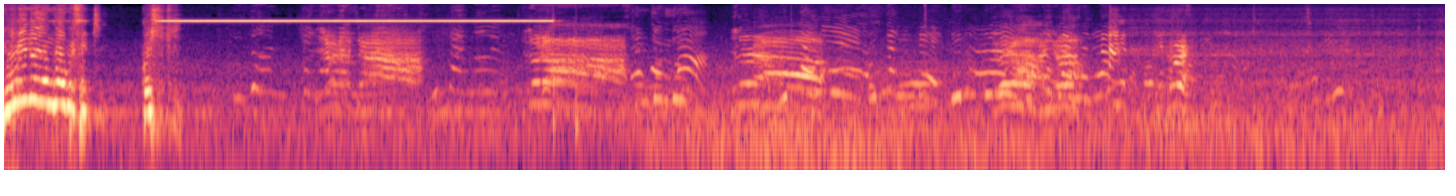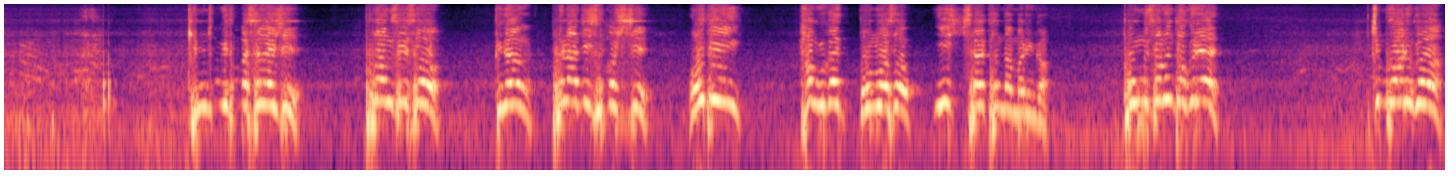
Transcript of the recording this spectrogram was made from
요리나 연구하고 있을 것이지. 일어나자 일어나 일어나 일어나 일어나 김정희도 마찬가지지. 프랑스에서 그냥 있을 것이지. 어디 한국에 넘어와서 이 지랄 탄단 말인가? 동부서는 더 그래. 지금 뭐 하는 거야?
